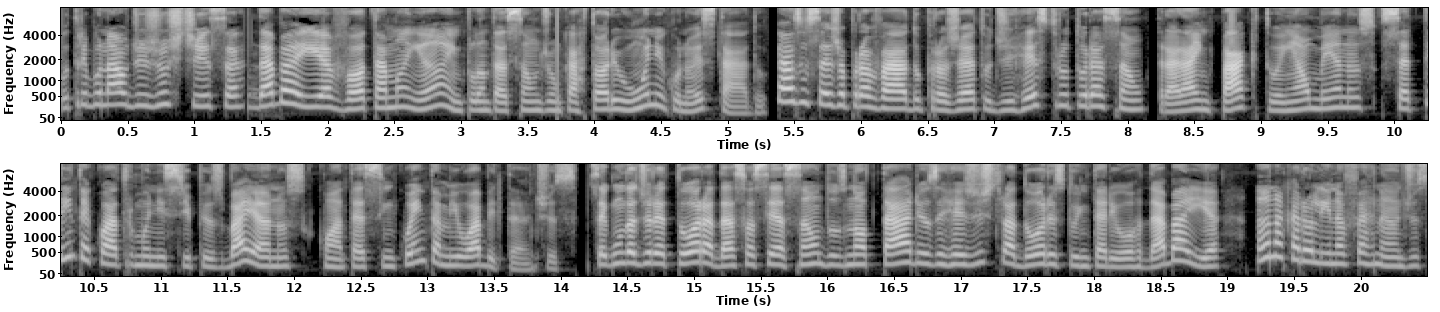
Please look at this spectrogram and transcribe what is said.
O Tribunal de Justiça da Bahia vota amanhã a implantação de um cartório único no estado. Caso seja aprovado, o projeto de reestruturação trará impacto em ao menos 74 municípios baianos com até 50 mil habitantes. Segundo a diretora da Associação dos Notários e Registradores do Interior da Bahia, Ana Carolina Fernandes,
